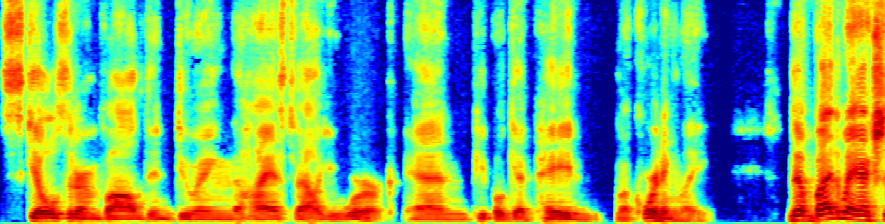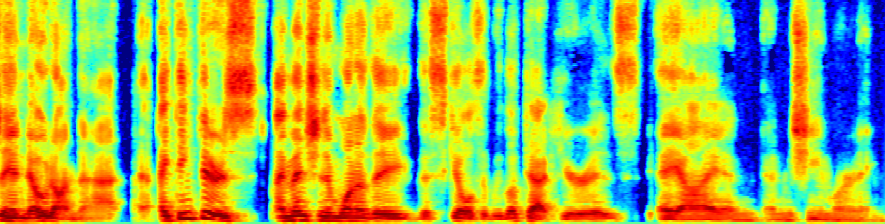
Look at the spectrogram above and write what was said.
skills that are involved in doing the highest value work and people get paid accordingly. Now, by the way, actually, a note on that. I think there's, I mentioned in one of the, the skills that we looked at here is AI and, and machine learning.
